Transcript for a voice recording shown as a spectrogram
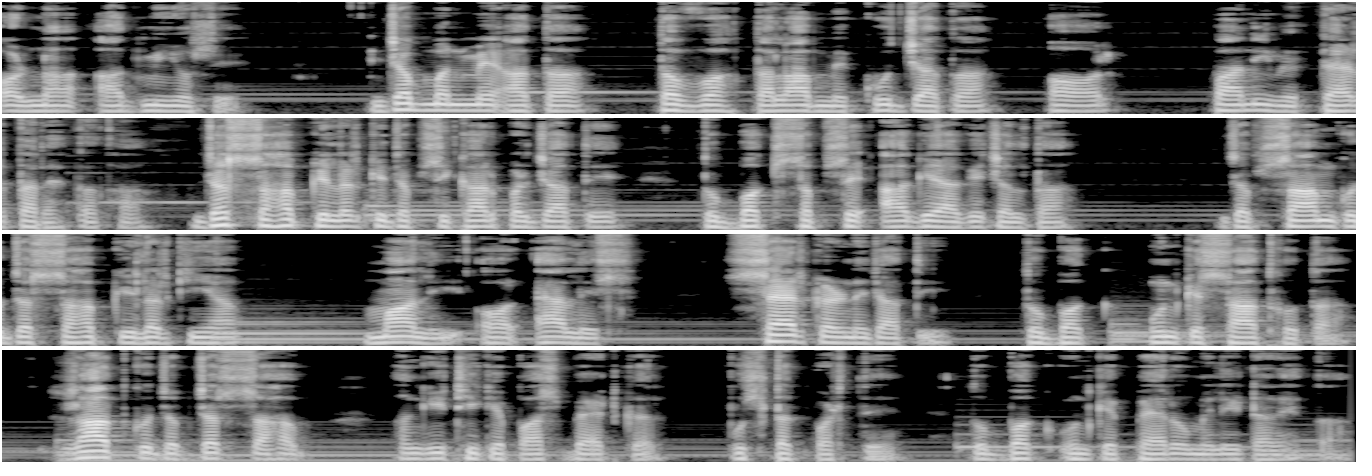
और ना आदमियों से। जब मन में आता, तब वह तालाब में कूद जाता और पानी में तैरता रहता था। जज साहब के लड़के जब शिकार पर जाते तो बक सबसे आगे आगे चलता। जब शाम को जज साहब की लड़कियाँ, माली और एलिस, सैर करने जाती तो बक उनके साथ होता। रात को जब जज साहब अंगीठी के पास बैठकर पुस्तक पढ़ते तो बक उनके पैरों में लेटा रहता।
